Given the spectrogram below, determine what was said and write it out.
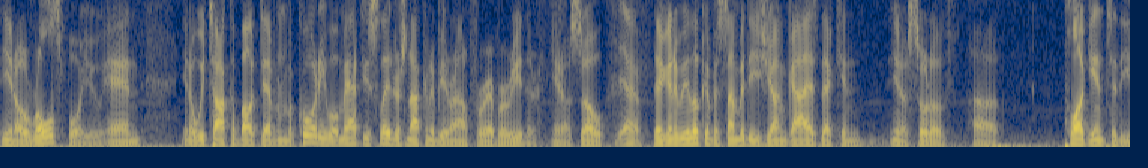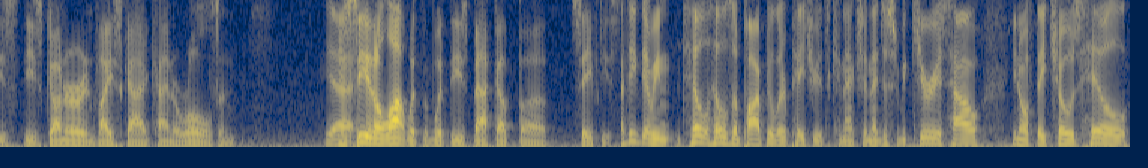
you know, roles for you. And you know, we talk about Devin McCourty. Well, Matthew Slater's not going to be around forever either. You know, so Yeah. they're going to be looking for some of these young guys that can, you know, sort of uh, plug into these these gunner and vice guy kind of roles. And yeah. you see it a lot with with these backup uh, safeties. I think that, I mean Hill Hill's a popular Patriots connection. I just would be curious how you know if they chose Hill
